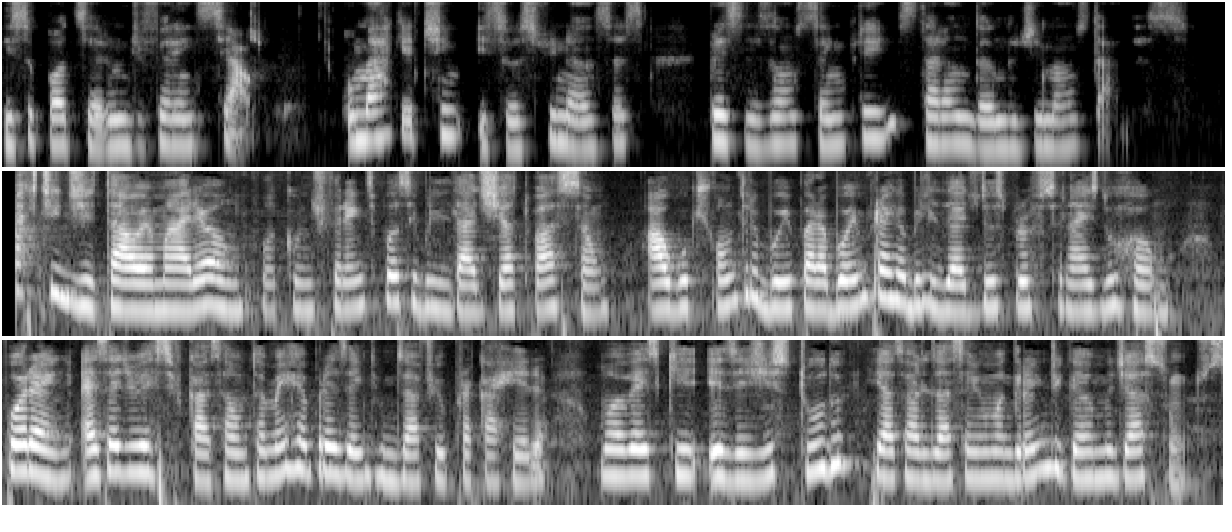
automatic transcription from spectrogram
Isso pode ser um diferencial. O marketing e suas finanças precisam sempre estar andando de mãos dadas marketing digital é uma área ampla, com diferentes possibilidades de atuação, algo que contribui para a boa empregabilidade dos profissionais do ramo. Porém, essa diversificação também representa um desafio para a carreira, uma vez que exige estudo e atualização em uma grande gama de assuntos.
